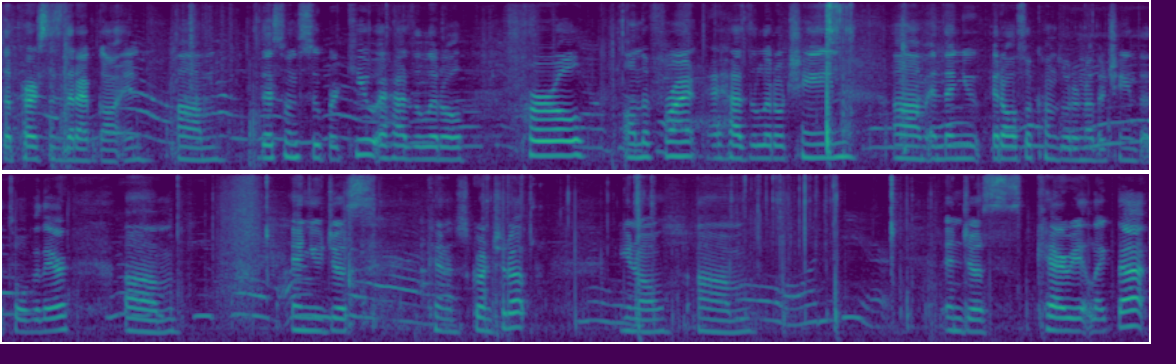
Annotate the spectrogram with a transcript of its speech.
the purses that I've gotten. Um, this one's super cute. It has a little pearl on the front. It has a little chain. Um, and then you, it also comes with another chain that's over there. Um, and you just kind of scrunch it up, you know, um, and just carry it like that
